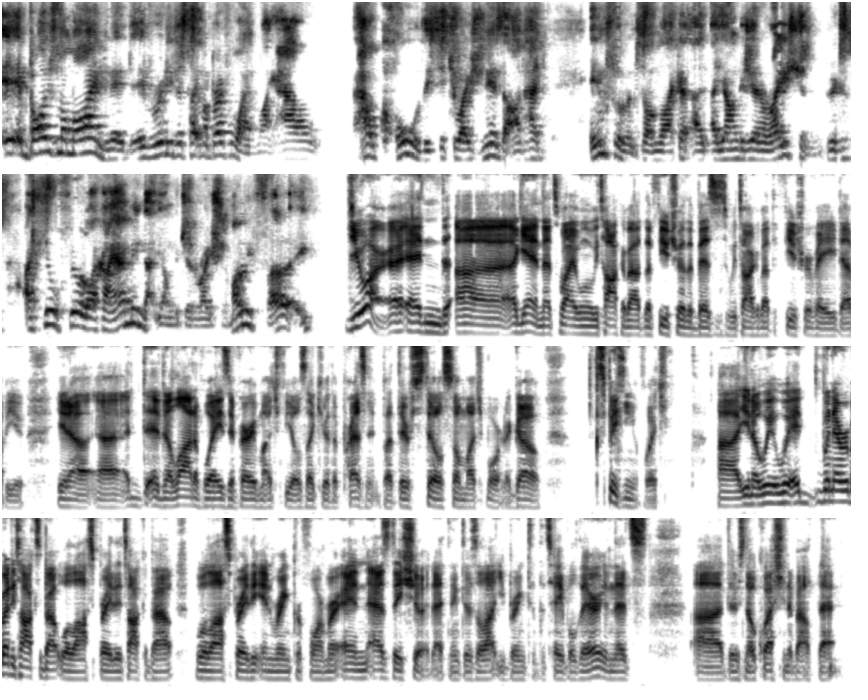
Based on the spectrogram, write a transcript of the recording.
it, blows my mind it, it really just takes my breath away. Like how how cool this situation is that I've had influence on like a, a, younger generation because I still feel like I am in that younger generation. I'm only 30. You are. And uh, again, that's why when we talk about the future of the business, we talk about the future of AEW. You know, uh, in a lot of ways, it very much feels like you're the present, but there's still so much more to go. Speaking of which, uh, you know, we, we, when everybody talks about Will Ospreay, they talk about Will Ospreay, the in-ring performer, and as they should. I think there's a lot you bring to the table there, and that's uh, there's no question about that.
